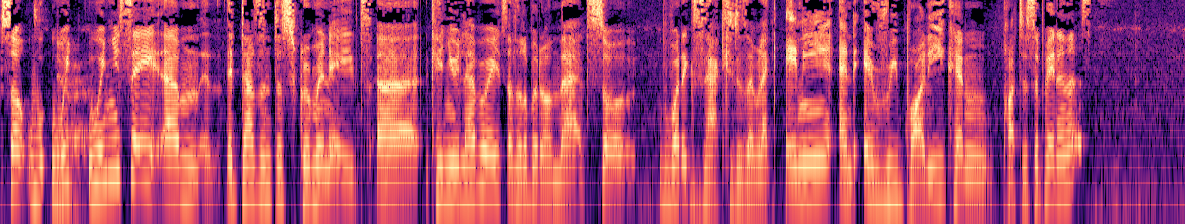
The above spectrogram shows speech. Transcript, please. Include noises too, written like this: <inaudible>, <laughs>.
So w- yeah. when you say um, it doesn't discriminate, uh, can you elaborate a little bit on that? So what exactly does that mean? Like any and everybody can participate in this?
